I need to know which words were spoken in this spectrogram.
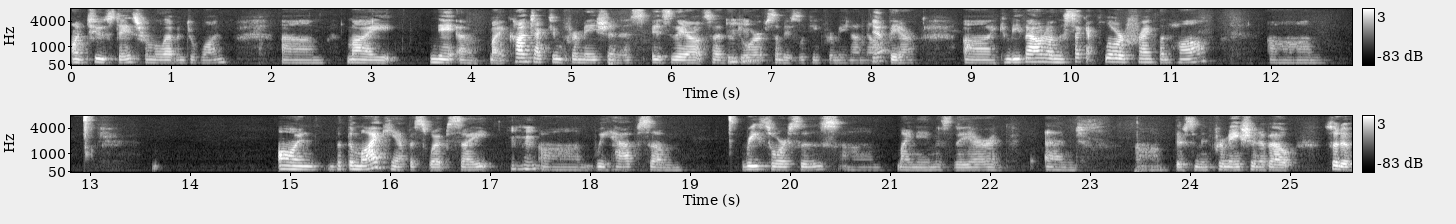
on Tuesdays from eleven to one. Um, my na- uh, my contact information is is there outside the Mhm. door if somebody's looking for me and I'm not Yeah. there. Uh, it can be found on the second floor of Franklin Hall. Um, on but the My Campus website, Mhm. um, we have some resources. Um, my name is there, and and um, there's some information about sort of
